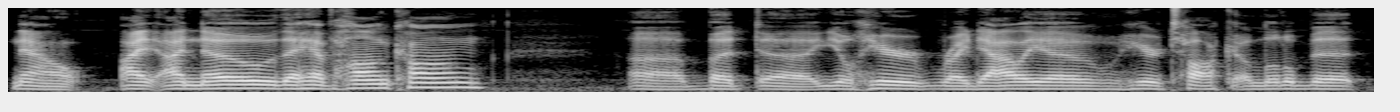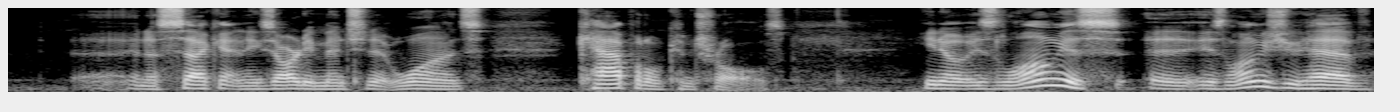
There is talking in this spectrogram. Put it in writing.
Now, I, I know they have Hong Kong, uh, but uh, you'll hear Ray Dalio here talk a little bit uh, in a second, and he's already mentioned it once. Capital controls. You know, as long as uh, as long as you have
